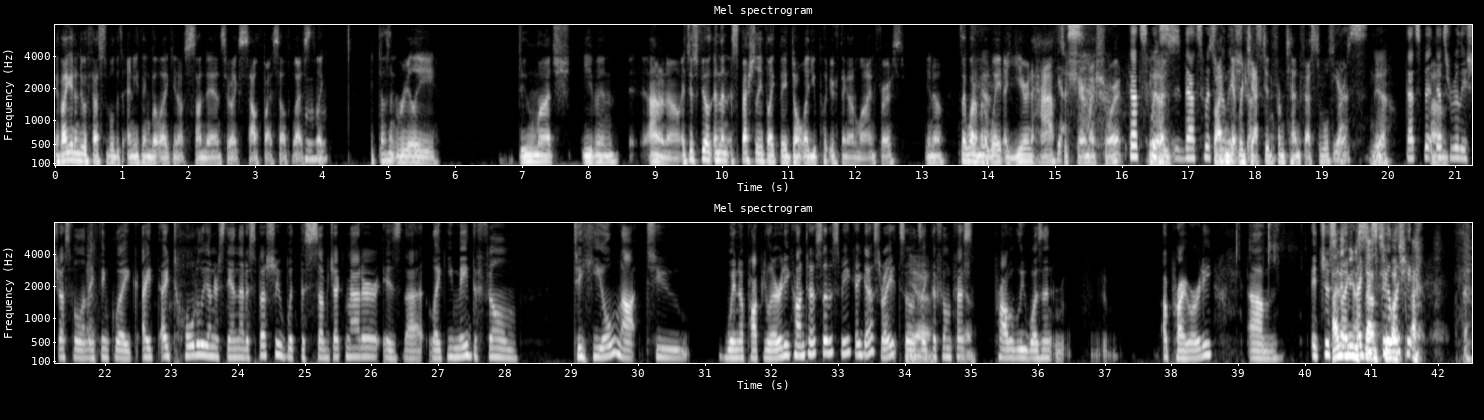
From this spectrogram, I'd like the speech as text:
if I get into a festival that's anything but like you know Sundance or like South by Southwest, Mhm. like it doesn't really do much. Even I don't know. It just feels, and then especially if like they don't let you put your thing online first. You know, it's like what I'm Yeah. gonna wait a year and a half to share my short That's what's that's what's so I can really get rejected from ten festivals first. Yes. you know? Yeah. That's been, Um, that's really stressful, and I think like I I totally understand that, especially with the subject matter. Is that like you made the film to heal, not to win a popularity contest, so to speak. I guess right. So it's like the film fest yeah. probably wasn't a priority. Um, it just I didn't like mean to I sound just too feel much. like it,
